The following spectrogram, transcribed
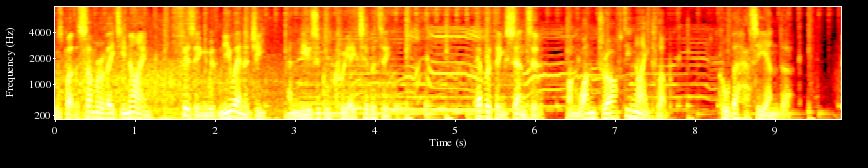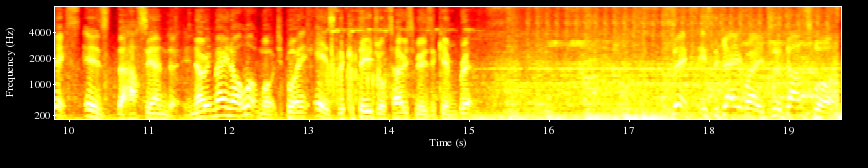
was by the summer of 89 fizzing with new energy and musical creativity. Everything centred on one drafty nightclub called the Hacienda. This is the Hacienda. You know, it may not look much, but it is the cathedral to house music in Britain. This is the gateway to the dance floor.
